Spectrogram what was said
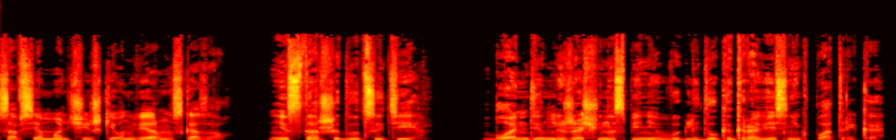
совсем мальчишки, он верно сказал. Не старше двадцати. Блондин, лежащий на спине, выглядел как ровесник Патрика.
